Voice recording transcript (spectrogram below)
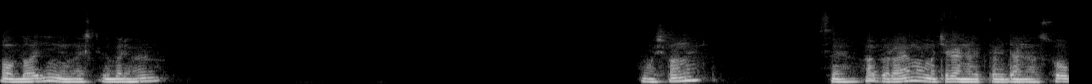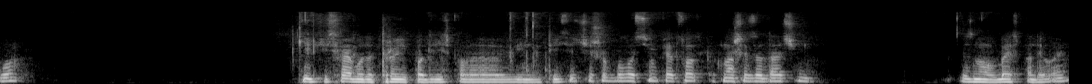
Обладіння легкі зберігаємо. Ось вони. Все, обираємо матеріально відповідальна особа. Кількість хай буде 3 по 2,5 тисячі, щоб було 7500, як в нашій задачі. Знову без ПДВ.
